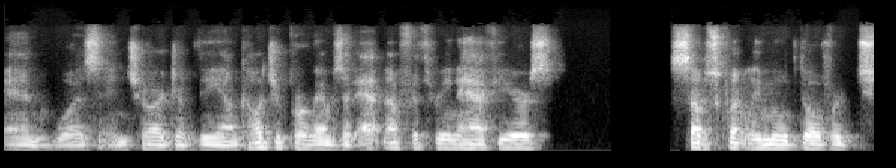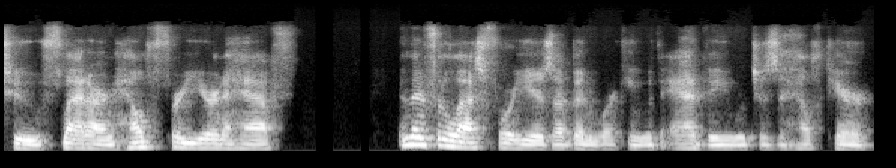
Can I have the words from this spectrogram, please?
and was in charge of the oncology programs at Aetna for three and a half years. Subsequently, moved over to Flatiron Health for a year and a half, and then for the last four years, I've been working with ADVI, which is a healthcare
